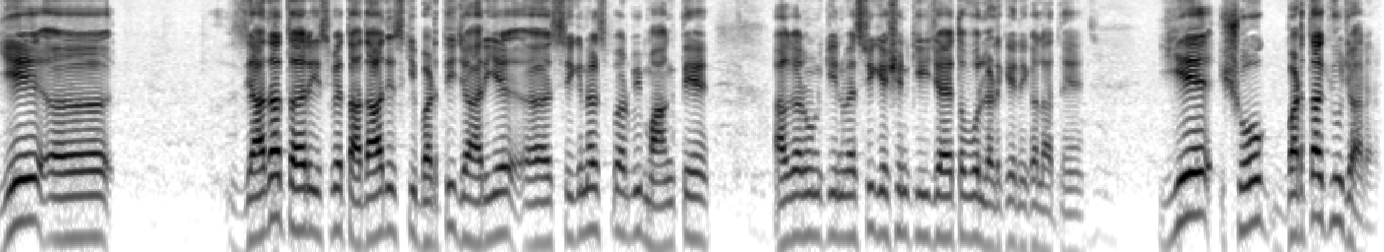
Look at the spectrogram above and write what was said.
ये ज़्यादातर इसमें तादाद इसकी बढ़ती जा रही है सिग्नल्स पर भी मांगते हैं। अगर उनकी इन्वेस्टिगेशन की जाए तो वो लड़के निकल आते हैं। ये शौक बढ़ता क्यों जा रहा है?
